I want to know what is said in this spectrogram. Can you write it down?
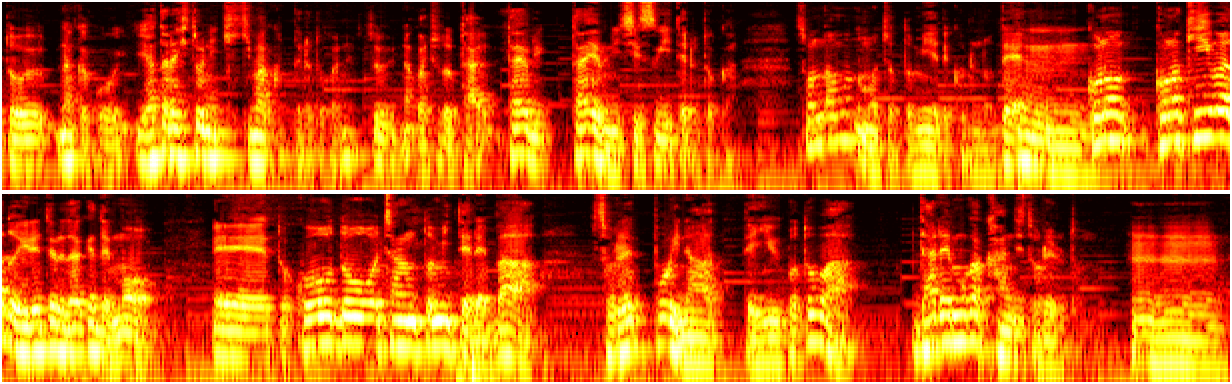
ー、となんかこうやたら人に聞きまくってるとかね。そういうなんかちょっと頼り頼りにしすぎてるとか。そんなものもちょっと見えてくるので、うん、このこのキーワードを入れてるだけでも、えっ、ー、と行動をちゃんと見てればそれっぽいなっていうことは誰もが感じ取れるとう。ん、うん、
